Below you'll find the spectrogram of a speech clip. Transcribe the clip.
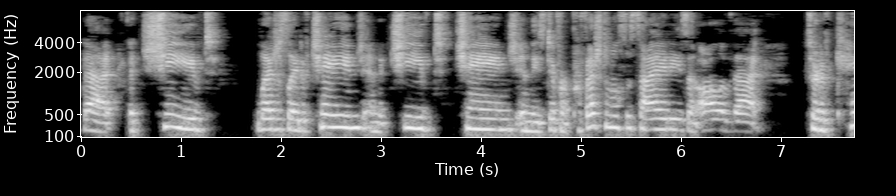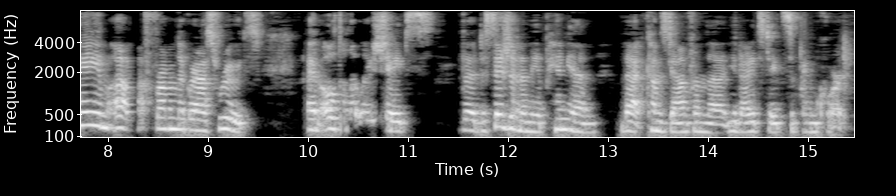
that achieved legislative change and achieved change in these different professional societies and all of that sort of came up from the grassroots and ultimately shapes the decision and the opinion that comes down from the United States Supreme Court.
